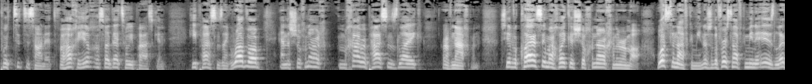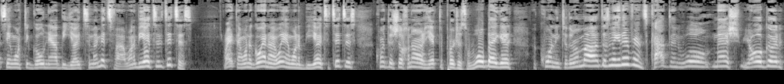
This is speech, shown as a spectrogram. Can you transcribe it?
put tzitzis on it. That's how he paskin. He passes like Rava, and the Shulchan Aruch Mechaber passes like Rav Nachman. So you have a classic machlekes Shulchan Aruch and the Ramah. What's the nafkamina? So the first nafkamina is, let's say I want to go now be yotzim my mitzvah. I want to be yotzim tzitzis. Right? I want to go out of my way. I want to be yotzim tzitzis. According to Shulchan Aruch, you have to purchase a wool beged. According to the Ramah, it doesn't make a difference. Cotton, wool, mesh, you're all good.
